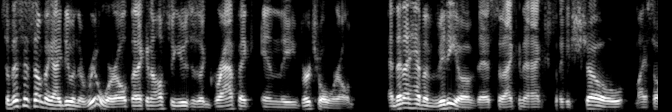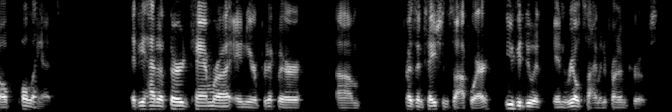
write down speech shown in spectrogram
So this is something I do in the real world that I can also use as a graphic in the virtual world. And then I have a video of this that I can actually show myself pulling it. If you had a third camera in your particular um, presentation software, you could do it in real time in front of groups.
